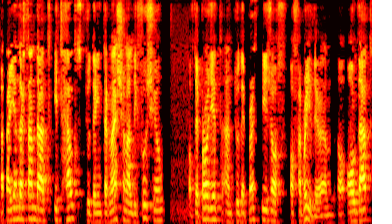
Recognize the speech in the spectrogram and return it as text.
but I understand that it helps to the international diffusion of the project and to the prestige of, of a breeder. And all that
